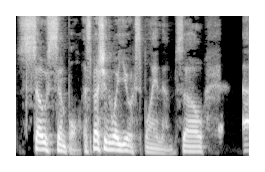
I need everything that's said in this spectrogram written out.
so simple, especially the way you explain them. So, uh,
